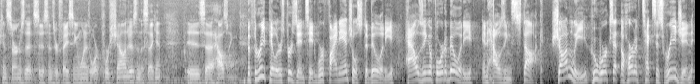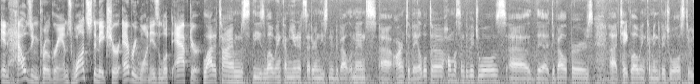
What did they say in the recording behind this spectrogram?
concerns that citizens are facing. One is workforce challenges, and the second is uh, housing. The three pillars presented were financial stability, housing affordability, and housing stock. Sean Lee, who works at the Heart of Texas region in housing programs, wants to make sure everyone is looked after. A lot of times, these low income units that are in these new developments uh, aren't available to homeless individuals. Uh, the developers uh, take low income individuals through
